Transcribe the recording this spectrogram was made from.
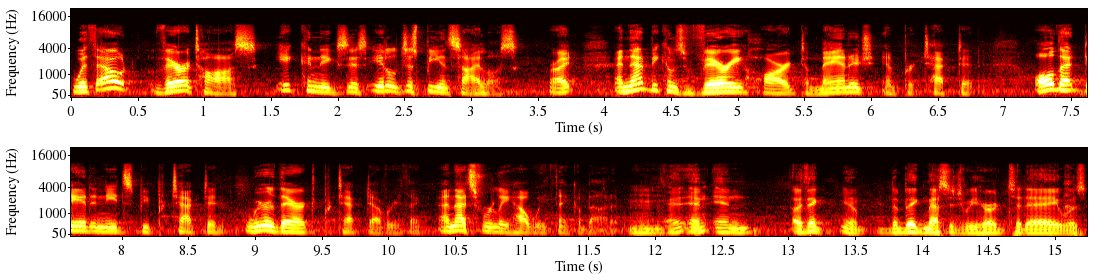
without Veritas, it can exist, it'll just be in silos, right? And that becomes very hard to manage and protect it. All that data needs to be protected. We're there to protect everything. And that's really how we think about it. Mm -hmm. and, and, and I think you know the big message we heard today was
